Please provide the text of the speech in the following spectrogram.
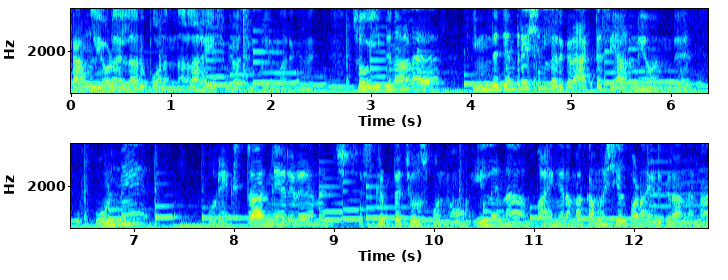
ஃபேமிலியோடு எல்லாரும் போனதுனால ஹையஸ்ட் கிராசிங் ஃபிலிமாக இருக்குது. ஸோ இதனால் இந்த ஜென்ரேஷனில் இருக்கிற ஆக்டர்ஸ் யாருமே வந்து ஒன்று ஒரு எக்ஸ்ட்ராடினரியான ஸ்கிரிப்டை சூஸ் பண்ணோம் இல்லைன்னா பயங்கரமாக கமர்ஷியல் படம் எடுக்கிறாங்கன்னா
